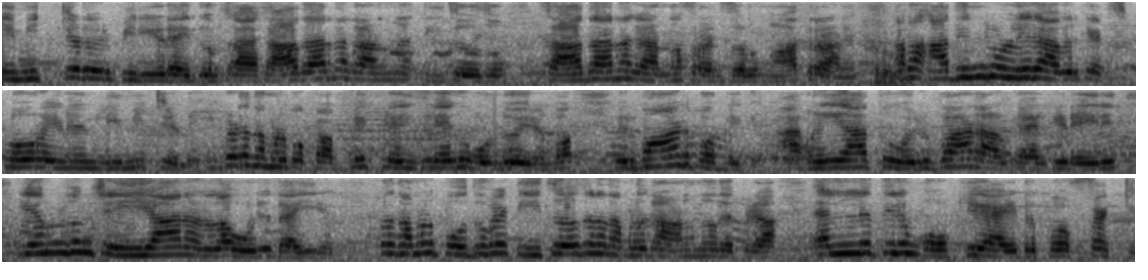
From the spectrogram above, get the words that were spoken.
ലിമിറ്റഡ് ഒരു പീരീഡ് ആയിരിക്കും. സാധാരണ കാണുന്ന ടീച്ചേഴ്സും സാധാരണ കാണുന്ന ഫ്രണ്ട്സുകളും മാത്രമാണ് അപ്പൊ അതിന്റെ ഉള്ളിൽ അവർക്ക് എക്സ്പ്ലോർ ചെയ്യുന്നതിന് ലിമിറ്റ് ഉണ്ട്. ഇവിടെ നമ്മളിപ്പോൾ പബ്ലിക് പ്ലേസിലേക്ക് കൊണ്ടുവരുമ്പോൾ ഒരുപാട് പബ്ലിക് അറിയാത്ത ഒരുപാട് ആൾക്കാർക്കിടയിൽ എന്തും ചെയ്യാനുള്ള ഒരു ധൈര്യം. ഇപ്പൊ നമ്മൾ പൊതുവെ ടീച്ചേഴ്സിനെ നമ്മൾ കാണുന്നത് എപ്പോഴാ? എല്ലാത്തിലും ഓക്കെ ആയിട്ട് പെർഫെക്റ്റ്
